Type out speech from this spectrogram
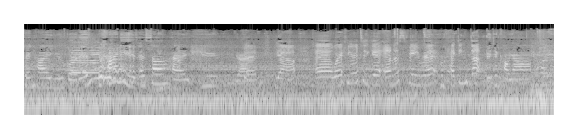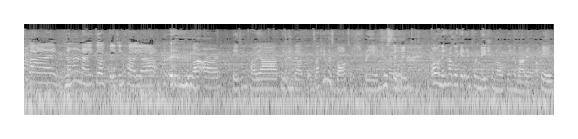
Shanghai Yu Garden. Chinese is Shanghai Yu. Yuan. Yeah. Uh, we're here to get Anna's favorite Peking duck. Beijing Kao Ya. Hi, Beijing Kao we got our Beijing Kao Peking duck. It's actually this box, which is pretty interesting. So nice. Oh, and they have like an informational thing about it. Okay,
